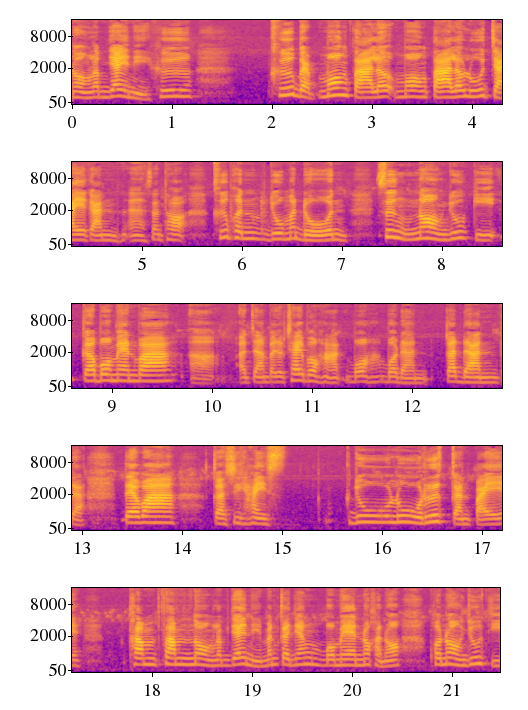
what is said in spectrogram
น้องลำไยนี่คือ คือแบบมองตาแล้วมองตาแล้วรู้ใจกันอ่าสันเถาะคือเพิ่นอยู่มาโดน ซึ่งน้องยูกิก็บ่แม่นว่าอ่าอาจารย์ประจักษ์ชัยบ่หาดบ่บ่ดันกะดันแต่แต่ว่าก็สิให้อยู่รู้รึกกันไปทำซ้ำน้องลำไยนี่มันก็ยังบ่แมนเนาะค่ะเนาะเพราะน้องยูกิ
